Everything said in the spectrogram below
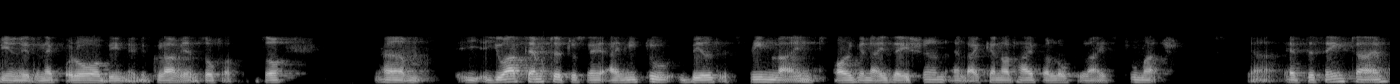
being it in Ecuador, being it in Colombia, and so forth. So um, you are tempted to say, I need to build a streamlined organization and I cannot hyper localize too much. Yeah. At the same time,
